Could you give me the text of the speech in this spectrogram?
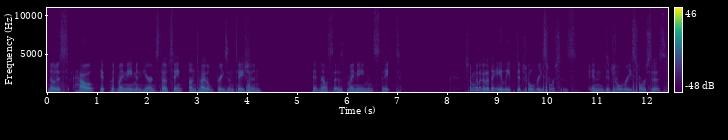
notice how it put my name in here instead of saying untitled presentation. It now says my name and state. So I'm going to go to the Alief Digital Resources. In Digital Resources,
